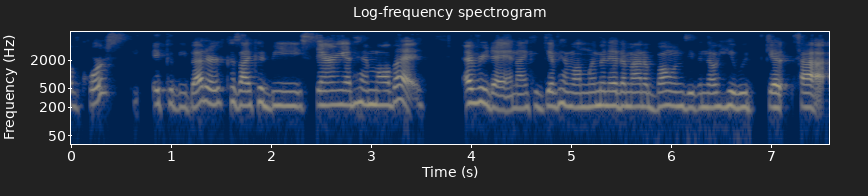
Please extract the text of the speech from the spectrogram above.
of course it could be better cuz I could be staring at him all day every day and I could give him unlimited amount of bones even though he would get fat.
